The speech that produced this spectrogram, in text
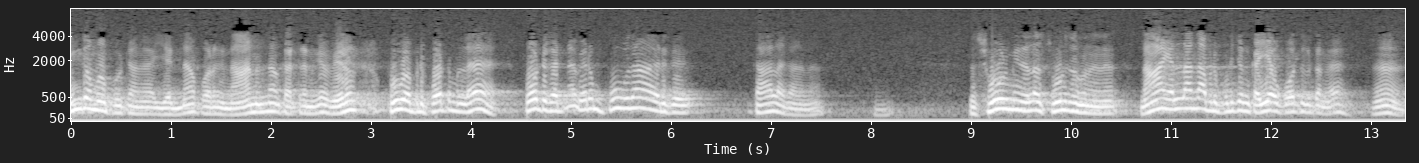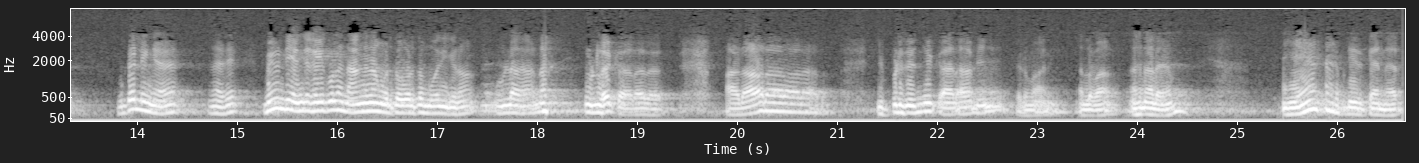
எங்கம்மா போயிட்டாங்க? என்ன பாருங்க நானும் தான் கட்டுறேனுங்க. வெறும் பூ அப்படி போட்டோம்ல. போட்டு கட்டினா வெறும் பூ தான் இருக்கு. காலை காண இந்த சூழ் மீன் எல்லாம் சூழ்ந்து நான் எல்லாம் தான் அப்படி பிடிச்சோம் கையை கோத்துக்கிட்டோங்க விடலைங்க மீண்டும் எங்க கைக்குள்ள நாங்க தான் ஒருத்த ஒருத்த மோதிக்கிறோம். உள்ள காணா உள்ள காணாத. அடாடா இப்படி செஞ்சு காலாமி பெருமானி. அல்லவா? அதனால ஏன் சார் இப்படி இருக்கார்?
